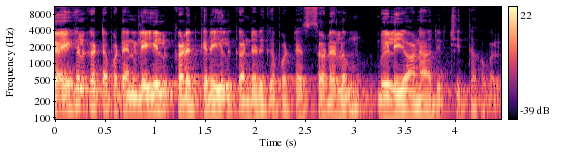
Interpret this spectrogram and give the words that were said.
கைகள் கட்டப்பட்ட நிலையில் கடற்கரையில் கண்டெடுக்கப்பட்ட சடலம் வெளியான அதிர்ச்சி தகவல்.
